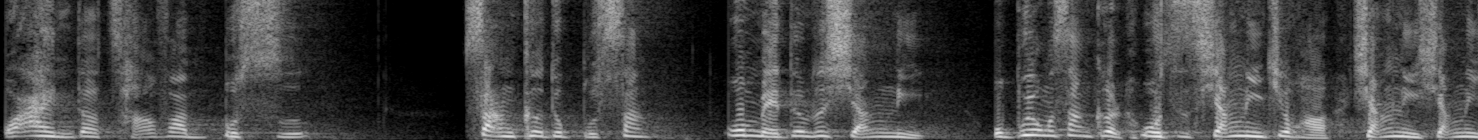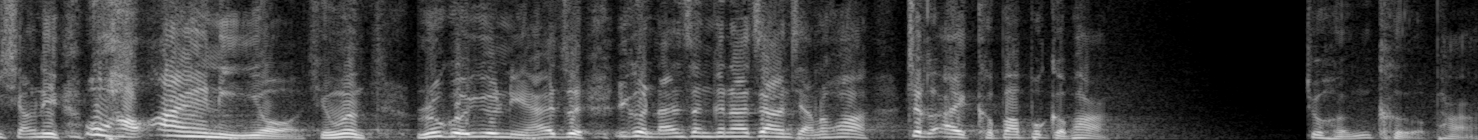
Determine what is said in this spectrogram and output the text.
我爱你到茶饭不思，上课都不上，我每天都想你，我不用上课了，我只想你就好，想你想你想你，我好爱你哟。请问，如果一个女孩子，一个男生跟她这样讲的话，这个爱可怕不可怕？就很可怕。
